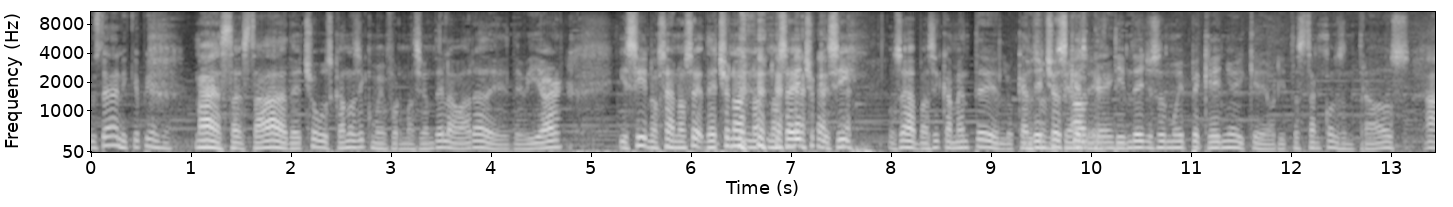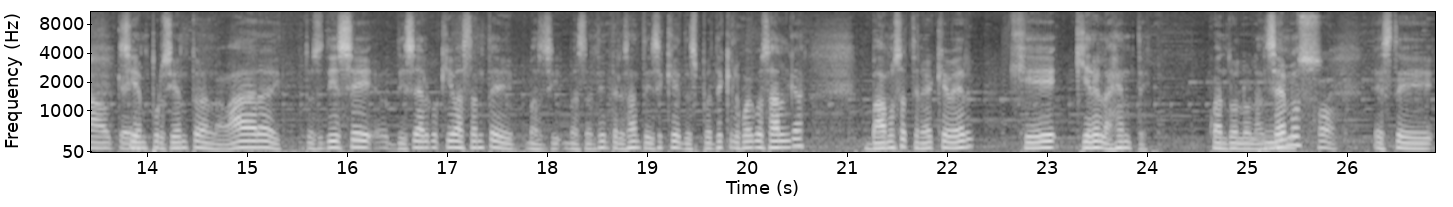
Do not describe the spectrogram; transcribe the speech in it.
¿Usted, Dani, qué piensa? Nada, estaba de hecho buscando así como información de la vara de, de VR. Y sí, no sé, no sé. De hecho, no, no, se ha dicho que sí. O sea, básicamente lo que han dicho es que el, team de ellos es muy pequeño y que ahorita están concentrados 100% ah, en la vara. Y entonces dice, dice algo aquí bastante, bastante interesante. Dice que después de que el juego salga, vamos a tener que ver qué quiere la gente. Cuando lo lancemos, mm. oh. este,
